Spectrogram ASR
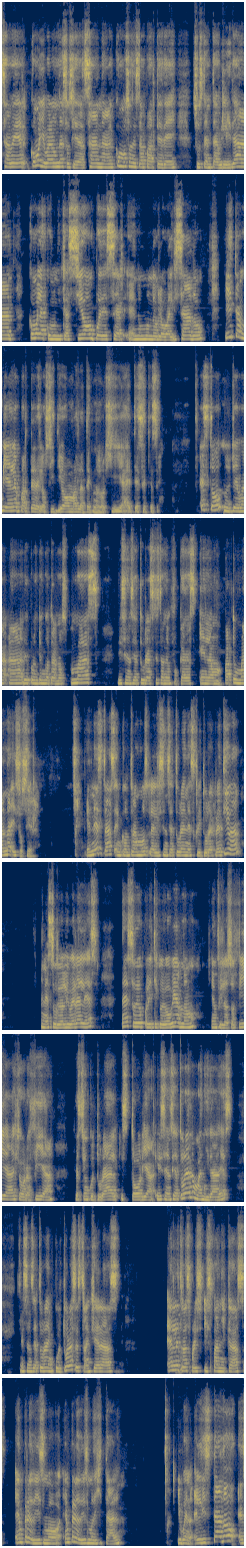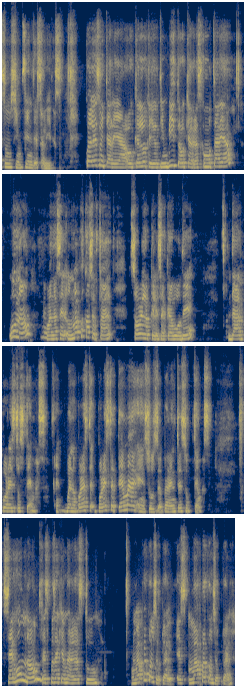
saber cómo llevar a una sociedad sana, cómo son esta parte de sustentabilidad, cómo la comunicación puede ser en un mundo globalizado y también la parte de los idiomas, la tecnología, etc. etc. Esto nos lleva a de pronto encontrarnos más licenciaturas que están enfocadas en la parte humana y social. En estas encontramos la licenciatura en escritura creativa, en estudios liberales, en estudio político y gobierno, en filosofía, geografía, gestión cultural, historia, licenciatura en humanidades, licenciatura en culturas extranjeras, en letras hispánicas, en periodismo, en periodismo digital, y bueno, el listado es un sinfín de salidas. ¿Cuál es mi tarea o qué es lo que yo te invito a que hagas como tarea? Uno, me van a hacer un mapa conceptual sobre lo que les acabo de dar por estos temas. Eh, bueno, por este, por este tema en sus diferentes subtemas. Segundo, después de que me hagas tu mapa conceptual, es mapa conceptual.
